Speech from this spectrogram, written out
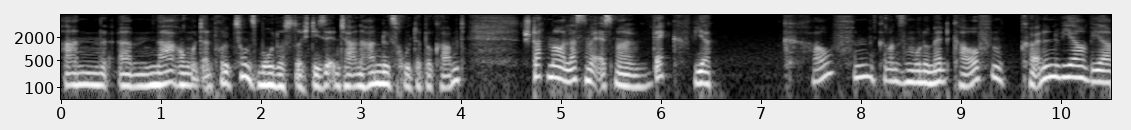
an ähm, Nahrung und an Produktionsbonus durch diese interne Handelsroute bekommt. Stadtmauer lassen wir erstmal weg. Wir kaufen, können wir uns ein Monument kaufen? Können wir. Wir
